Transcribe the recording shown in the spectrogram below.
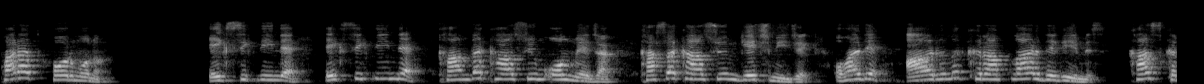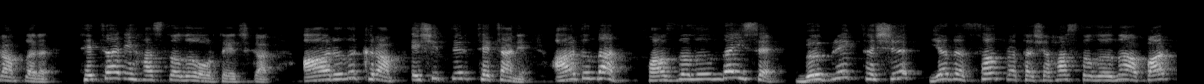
parat hormonu eksikliğinde, eksikliğinde kanda kalsiyum olmayacak. Kasa kalsiyum geçmeyecek. O halde ağrılı kramplar dediğimiz kas krampları, tetani hastalığı ortaya çıkar. Ağrılı kramp eşittir tetani. Ardından fazlalığında ise böbrek taşı ya da safra taşı hastalığı ne yapar?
